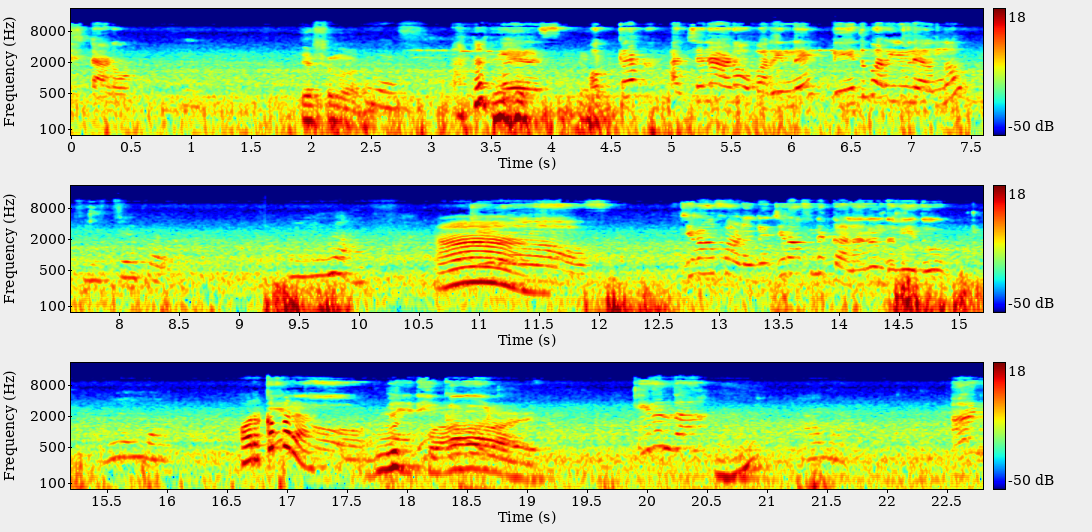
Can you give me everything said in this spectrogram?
ഇഷ്ടാണോ? യെസ് എന്ന് പറ. യെസ് ഒക്കെ അച്ഛനാണോ പറയുന്നേ? ഏത് പറയൂല ഒന്നും ആ. ജിറാഫ് ആണോ ജിറാഫിന്റെ കളർ എന്താ വേദു? ഉറക്കപ്പറ ഗുഡ് ബൈ ഇതെന്താ ആന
